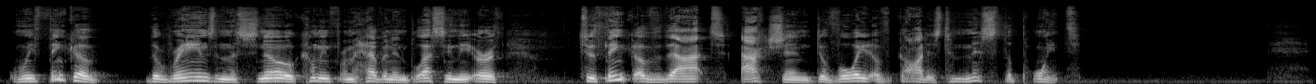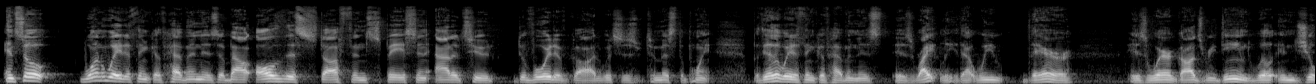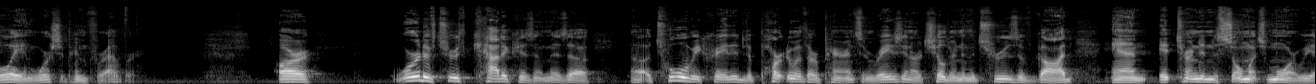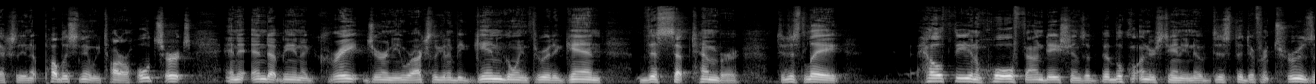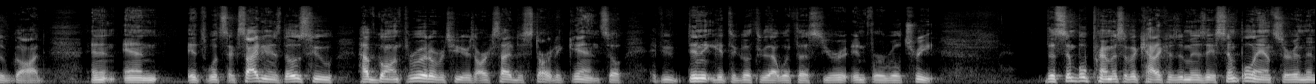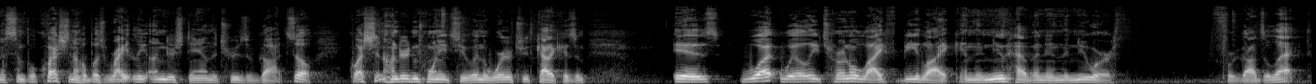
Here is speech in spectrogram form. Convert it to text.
when we think of the rains and the snow coming from heaven and blessing the earth, to think of that action devoid of God is to miss the point. And so, one way to think of heaven is about all this stuff and space and attitude devoid of God, which is to miss the point. But the other way to think of heaven is, is rightly that we there is where God's redeemed will enjoy and worship Him forever. Our Word of Truth Catechism is a, a tool we created to partner with our parents in raising our children in the truths of God, and it turned into so much more. We actually ended up publishing it. We taught our whole church, and it ended up being a great journey. We're actually going to begin going through it again this September to just lay healthy and whole foundations of biblical understanding of just the different truths of God. And, and it's what's exciting is those who have gone through it over two years are excited to start again. So if you didn't get to go through that with us, you're in for a real treat. The simple premise of a catechism is a simple answer and then a simple question to help us rightly understand the truths of God. So, question 122 in the Word of Truth Catechism is What will eternal life be like in the new heaven and the new earth for God's elect?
